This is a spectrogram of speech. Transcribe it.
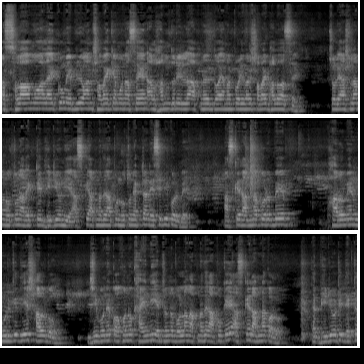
আসসালামু আলাইকুম এভরিওয়ান, সবাই কেমন আছেন? আলহামদুলিল্লাহ, আপনাদের দোয়ায় আমার পরিবার সবাই ভালো আছে। চলে আসলাম নতুন আরেকটি ভিডিও নিয়ে। আজকে আপনাদের আপু নতুন একটা রেসিপি করবে। আজকে রান্না করবে ফার্মের মুরগি দিয়ে শালগম জীবনে কখনো খাইনি, এর জন্য বললাম আপনাদের আপুকে আজকে রান্না করো। তা ভিডিওটি দেখতে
